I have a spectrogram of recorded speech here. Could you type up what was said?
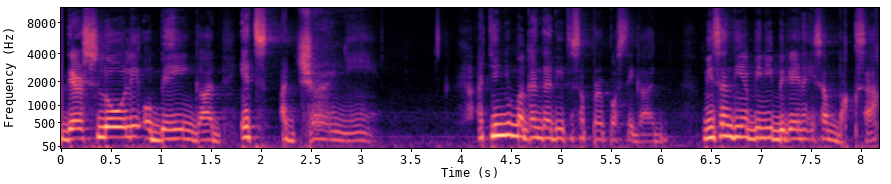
they're slowly obeying God. It's a journey. At yun yung maganda dito sa purpose ni God. Minsan di niya binibigay ng isang baksak.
